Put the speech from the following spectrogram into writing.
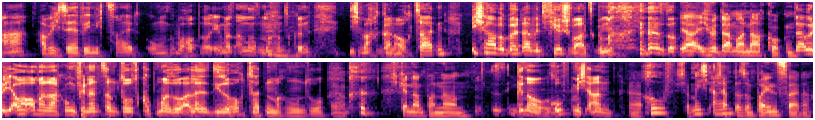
A, habe ich sehr wenig Zeit, um überhaupt noch irgendwas anderes machen zu können. Ich mache keine Hochzeiten. Ich habe gehört, da wird viel schwarz gemacht. so. Ja, ich würde da mal nachgucken. Da würde ich auch, auch mal nachgucken, Finanzamt, so, guck mal so, alle diese Hochzeiten machen und so. Ja. Ich kenne da ein paar Namen. Genau, ruft mich an. Ja. Ruf ich hab, mich Ich an. habe da so ein paar Insider.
